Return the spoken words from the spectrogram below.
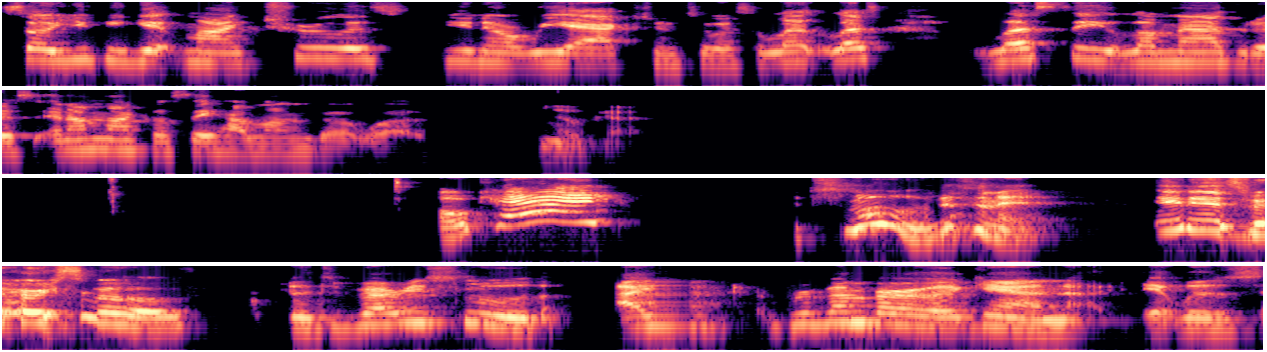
so you can get my truest, you know, reaction to it. So let let's let's see La Madras, and I'm not gonna say how long ago it was. Okay. Okay, It's smooth, isn't it? it is very smooth. It's very smooth. I remember again, it was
